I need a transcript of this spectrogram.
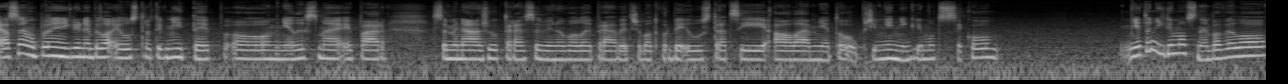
Já jsem úplně nikdy nebyla ilustrativní typ. Měli jsme i pár seminářů, které se věnovaly právě třeba tvorbě ilustrací, ale mě to upřímně nikdy moc jako mě to nikdy moc nebavilo,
